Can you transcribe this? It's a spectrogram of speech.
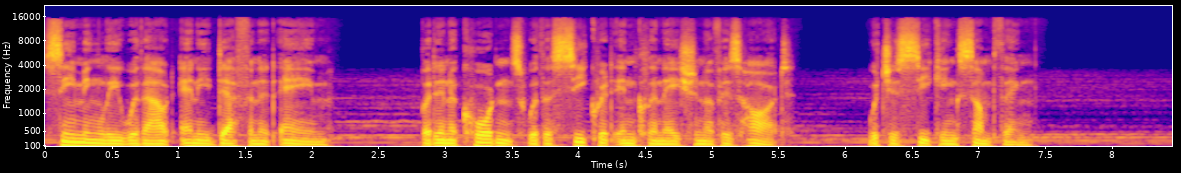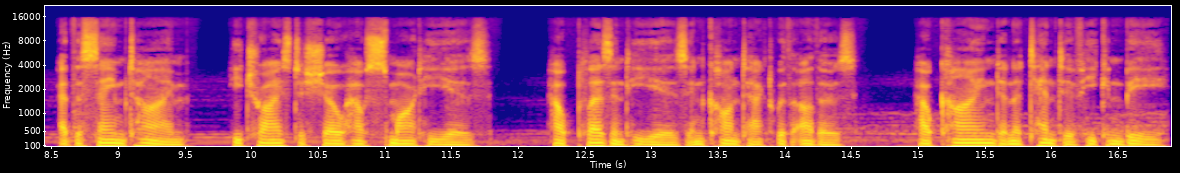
seemingly without any definite aim, but in accordance with a secret inclination of his heart, which is seeking something. At the same time, he tries to show how smart he is, how pleasant he is in contact with others, how kind and attentive he can be,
